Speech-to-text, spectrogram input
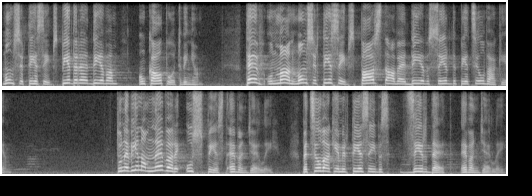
mums ir tiesības piederēt Dievam un kalpot Viņam. Tev un man, mums ir tiesības pārstāvēt Dieva sirdi pie cilvēkiem. Tu nevienam nevari uzspiest evaņģēlīju, bet cilvēkiem ir tiesības dzirdēt evaņģēlīju.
